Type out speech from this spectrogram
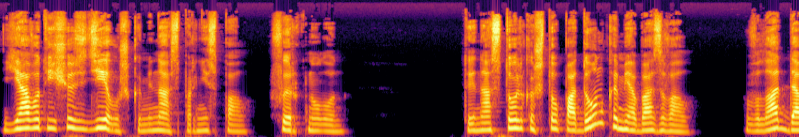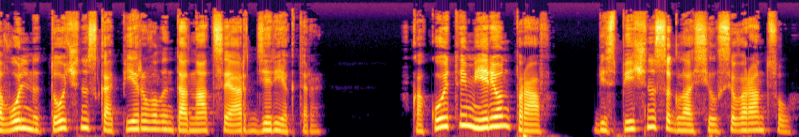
«Я вот еще с девушками наспор не спал», — фыркнул он. «Ты настолько что подонками обозвал?» Влад довольно точно скопировал интонации арт-директора. «В какой-то мере он прав», — беспечно согласился Воронцов.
